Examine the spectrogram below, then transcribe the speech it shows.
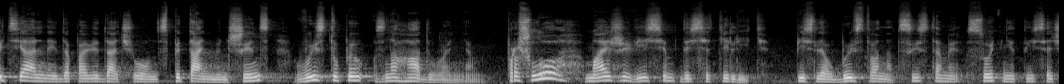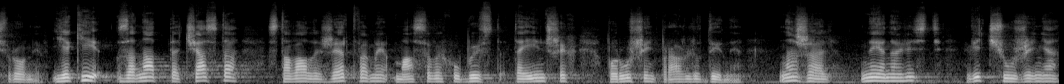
спеціальний доповідач ООН з питань меншинств, виступив з нагадуванням. Пройшло майже вісім десятиліть після вбивства нацистами сотні тисяч ромів, які занадто часто ставали жертвами масових убивств та інших порушень прав людини. На жаль, ненависть, відчуження,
